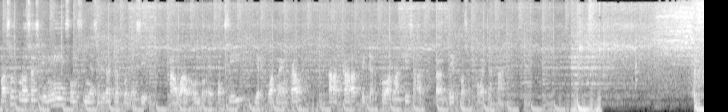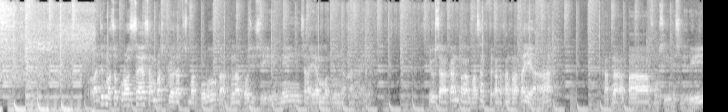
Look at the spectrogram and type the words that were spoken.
Masuk proses ini fungsinya sendiri adalah fondasi awal untuk epoksi biar kuat nempel karat-karat tidak keluar lagi saat nanti proses pengecatan. Lanjut masuk proses amplas 240 karena posisi ini saya menggunakan air. Diusahakan pengamplasan ditekan-tekan rata ya karena apa fungsi ini sendiri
